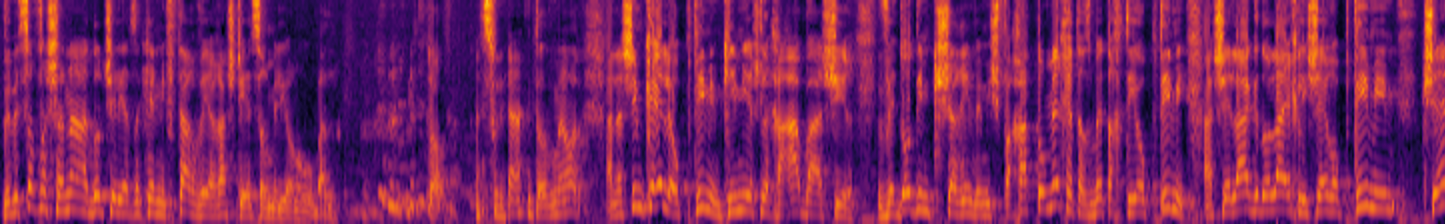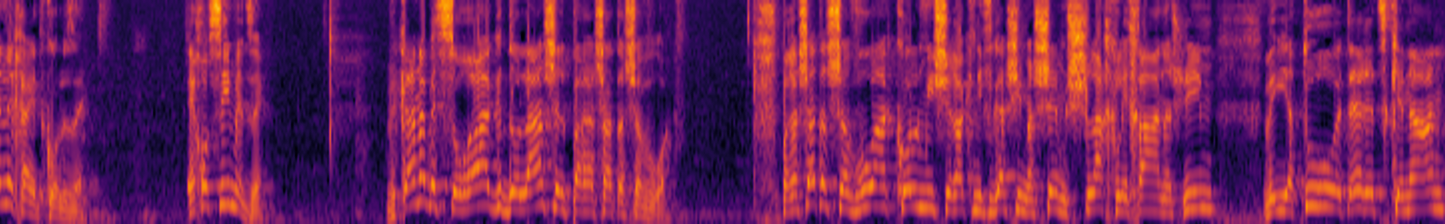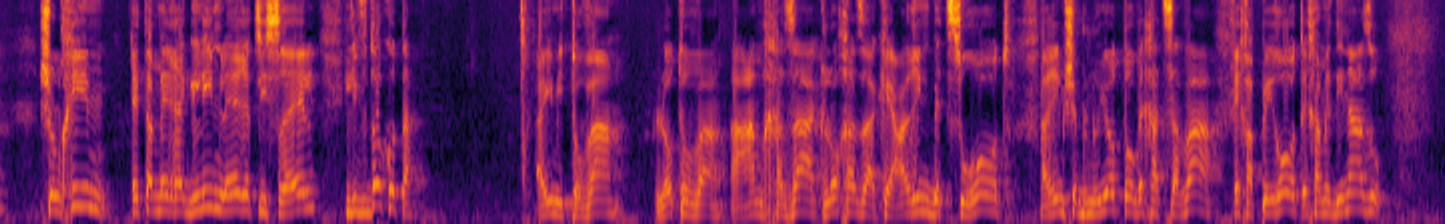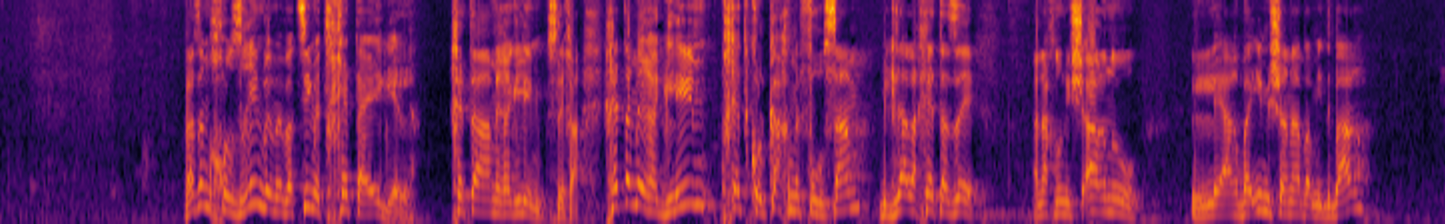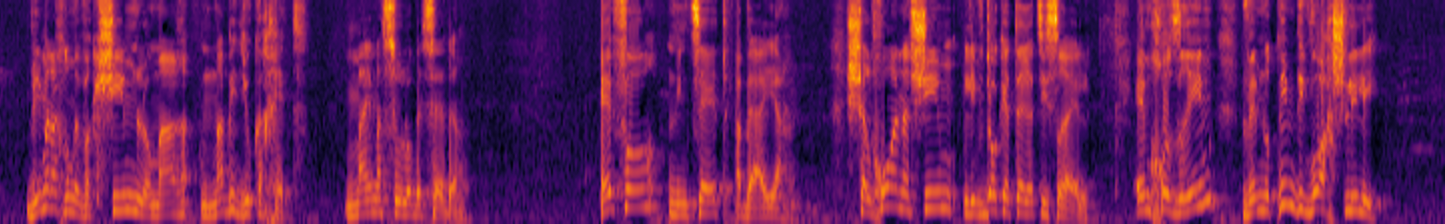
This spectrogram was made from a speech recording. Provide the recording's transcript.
ובסוף השנה הדוד שלי הזקן נפטר וירשתי עשר מיליון רובל. טוב, מצוין, טוב מאוד. אנשים כאלה אופטימיים, כי אם יש לך אבא עשיר ודוד עם קשרים ומשפחה תומכת, אז בטח תהיה אופטימי. השאלה הגדולה איך להישאר אופטימיים כשאין לך את כל זה. איך עושים את זה? וכאן הבשורה הגדולה של פרשת השבוע. פרשת השבוע, כל מי שרק נפגש עם השם, שלח לך אנשים ויתורו את ארץ כנען, שולחים את המרגלים לארץ ישראל לבדוק אותה. האם היא טובה? לא טובה, העם חזק, לא חזק, הערים בצורות, ערים שבנויות טוב, איך הצבא, איך הפירות, איך המדינה הזו. ואז הם חוזרים ומבצעים את חטא העגל, חטא המרגלים, סליחה. חטא המרגלים, חטא כל כך מפורסם, בגלל החטא הזה אנחנו נשארנו ל-40 שנה במדבר, ואם אנחנו מבקשים לומר מה בדיוק החטא, מה הם עשו לא בסדר, איפה נמצאת הבעיה? שלחו אנשים לבדוק את ארץ ישראל. הם חוזרים והם נותנים דיווח שלילי,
